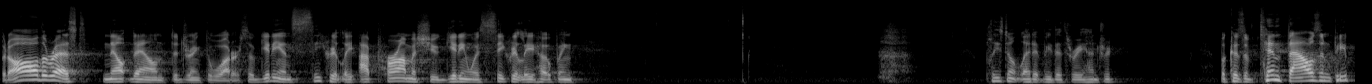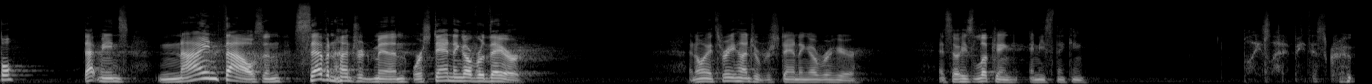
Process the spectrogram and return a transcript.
But all the rest knelt down to drink the water. So Gideon secretly, I promise you, Gideon was secretly hoping, please don't let it be the 300. Because of 10,000 people, that means 9,700 men were standing over there, and only 300 were standing over here. And so he's looking and he's thinking, please let it be this group.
